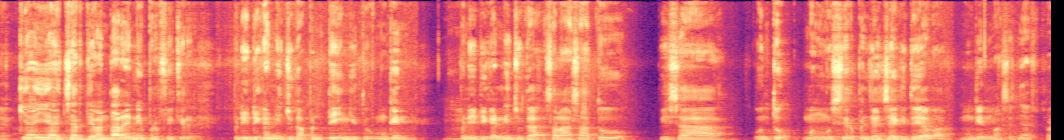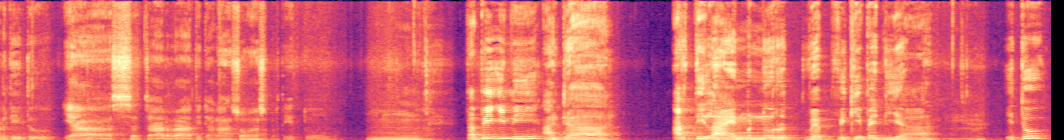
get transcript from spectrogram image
Ya. Kiai Hajar Dewantara ini berpikir pendidikan ini juga penting gitu. Mungkin pendidikan ini juga salah satu bisa untuk mengusir penjajah gitu ya Pak. Mungkin maksudnya seperti itu. Ya secara tidak langsung seperti itu. Hmm, tapi ini ada arti lain menurut web Wikipedia. Itu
